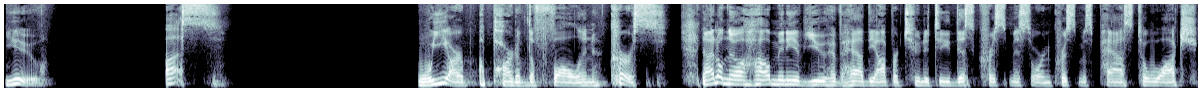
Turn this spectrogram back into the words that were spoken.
you, us. We are a part of the fallen curse. Now, I don't know how many of you have had the opportunity this Christmas or in Christmas past to watch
